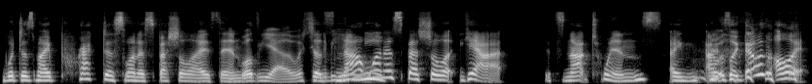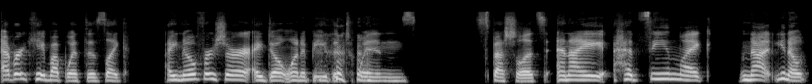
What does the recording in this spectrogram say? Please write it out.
what does my practice want to specialize in? Well, yeah, which does not want to specialize. Yeah, it's not twins. I I was like, that was all I ever came up with is like, I know for sure I don't want to be the twins specialist. And I had seen like not, you know,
